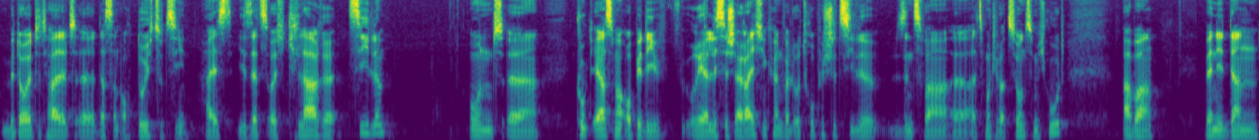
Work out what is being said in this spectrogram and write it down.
bedeutet halt, äh, das dann auch durchzuziehen. Heißt, ihr setzt euch klare Ziele und äh, guckt erstmal, ob ihr die realistisch erreichen könnt, weil utopische Ziele sind zwar äh, als Motivation ziemlich gut, aber wenn ihr dann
